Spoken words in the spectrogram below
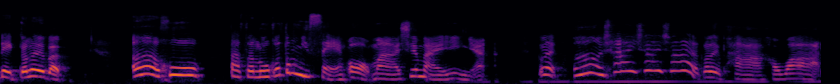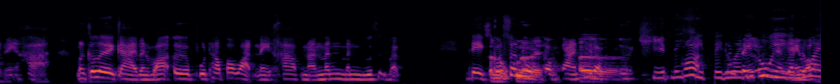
เด็กก็เลยแบบ เออครูตรัสรู้ก็ต้องมีแสงออกมาใช่ไหมอย่างเงี้ย ก็เลย เออใช่ใช่ใช่ก็เลยพาเขาวาดเนี่ยค่ะ มันก็เลยกลายเป็นว่าเออพุทธประวัติในคาบนั้น มันมันรู้สึกแบบ เด็กก็สสนุนุกกเลยกับการที่แบบเออเออคิดได้ว่าคิดไปด้วยมันเป็ได้คุยกันรูปงไงด้วย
